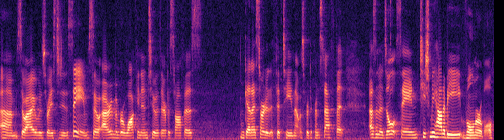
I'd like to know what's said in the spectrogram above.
Um, so I was raised to do the same. So I remember walking into a therapist office. Again, I started at 15, that was for different stuff. But as an adult, saying, teach me how to be vulnerable.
